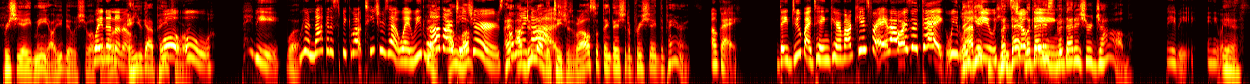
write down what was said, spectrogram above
appreciate me. All you did was show up. Wait, for no, no, work, no. and you got paid Whoa, for it. Ooh, baby. What? We are not going to speak about teachers that way. We love our I love- teachers. Hey, oh my I do love the teachers, but I also think they should appreciate the parents. Okay. They do by taking care of our kids for eight hours a day. We love get- you. He's but that, joking. But that is, but that is your job. baby. Anyway. Yes,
